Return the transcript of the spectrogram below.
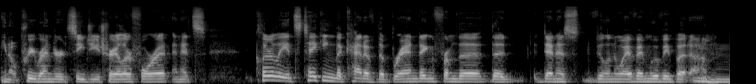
you know pre-rendered CG trailer for it, and it's clearly it's taking the kind of the branding from the the Denis Villeneuve movie, but um, mm-hmm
